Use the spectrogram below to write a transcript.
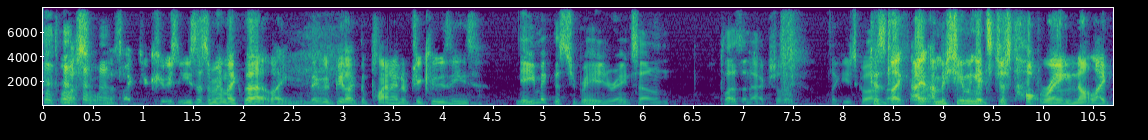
Well, not saunas, like jacuzzis or something like that. Like they would be like the planet of jacuzzis. Yeah, you make the superheated rain sound pleasant. Actually, it's like you just go Because like I, I'm assuming it's just hot rain, not like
